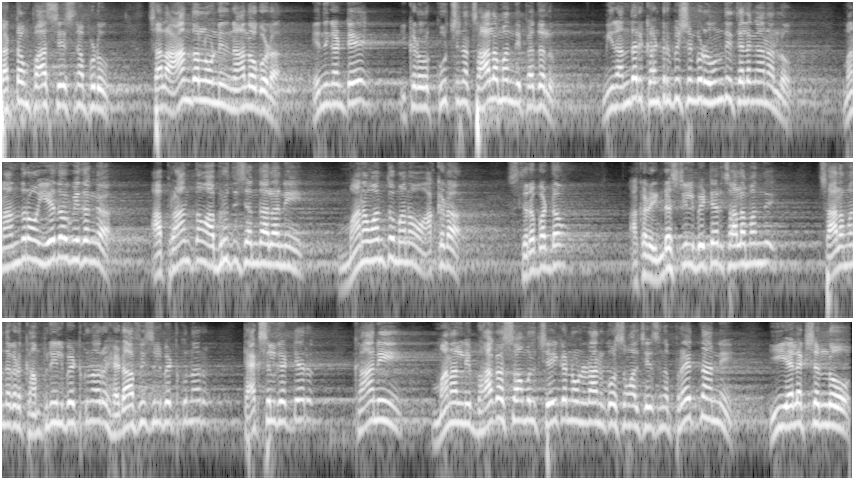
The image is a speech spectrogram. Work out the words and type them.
చట్టం పాస్ చేసినప్పుడు చాలా ఆందోళన ఉండింది నాలో కూడా. ఎందుకంటే ఇక్కడ కూర్చున్న చాలామంది పెద్దలు మీరందరి కంట్రిబ్యూషన్ కూడా ఉంది తెలంగాణలో. మన అందరం ఏదో ఒక విధంగా ఆ ప్రాంతం అభివృద్ధి చెందాలని మనవంతు మనం అక్కడ స్థిరపడ్డాం. అక్కడ ఇండస్ట్రీలు పెట్టారు చాలామంది. చాలామంది అక్కడ కంపెనీలు పెట్టుకున్నారు హెడ్ ఆఫీసులు పెట్టుకున్నారు ట్యాక్సులు కట్టారు. కానీ మనల్ని భాగస్వాములు చేయకుండా ఉండడానికి కోసం వాళ్ళు చేసిన ప్రయత్నాన్ని ఈ ఎలక్షన్లో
